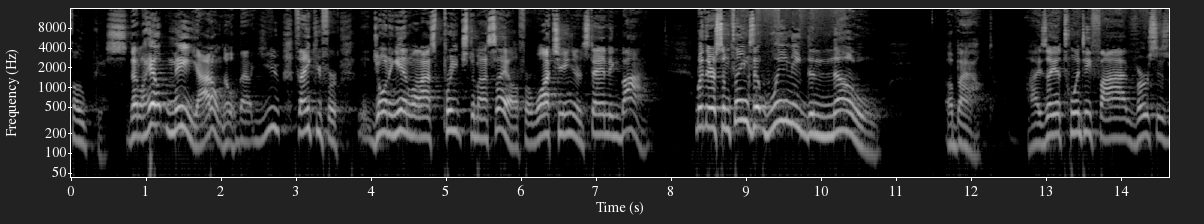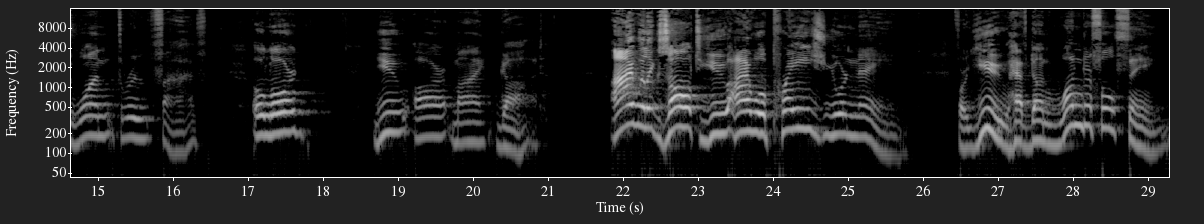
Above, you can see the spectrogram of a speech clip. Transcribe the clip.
focus. That'll help me. I don't know about you. Thank you for joining in while I preach to myself, or watching or standing by. But there are some things that we need to know about. Isaiah 25, verses 1 through 5. O Lord, you are my God. I will exalt you, I will praise your name, for you have done wonderful things.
